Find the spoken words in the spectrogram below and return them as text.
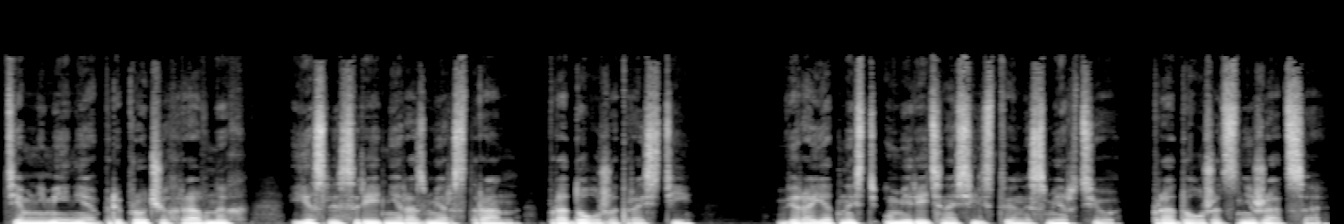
Тем не менее, при прочих равных, если средний размер стран продолжит расти, вероятность умереть насильственной смертью продолжит снижаться.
